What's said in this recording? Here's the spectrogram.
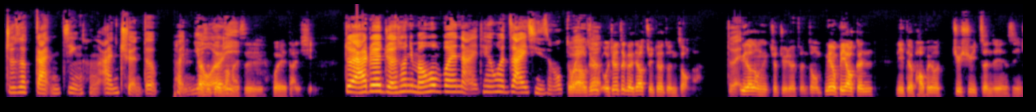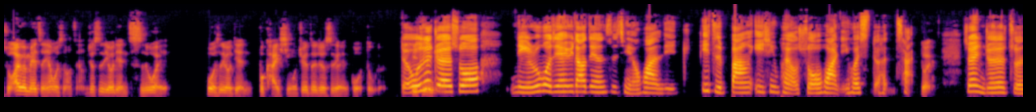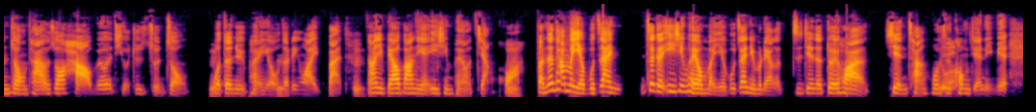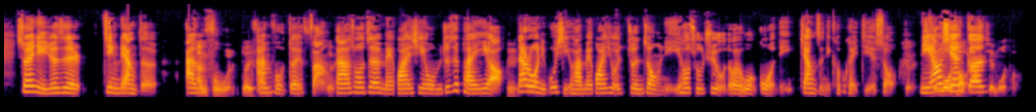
就是干净、很安全的朋但友而已是还。是会担心。对，他就会觉得说，你们会不会哪一天会在一起？什么鬼对啊，的？我觉得我觉得这个要绝对尊重啊。对遇到这种就绝对尊重，没有必要跟你的好朋友继续争这件事情，说哎我没怎样，为什么要怎样，就是有点吃味，或者是有点不开心。我觉得这就是有点过度了。对，我是觉得说，你如果今天遇到这件事情的话，你一直帮异性朋友说话，你会死得很惨。对，所以你就是尊重他，说好，没问题，我就是尊重嗯我的女朋友、我的另外一半，嗯。然后你不要帮你的异性朋友讲话，嗯反正他们也不在这个异性朋友们也不在你们两个之间的对话现场或是空间里面，所以你就是尽量的安安抚对方，安抚对方，对跟他说这没关系，我们就是朋友。嗯那如果你不喜欢，没关系，我就尊重你，以后出去我都会问过你，这样子你可不可以接受？对，你要先跟先摸头，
